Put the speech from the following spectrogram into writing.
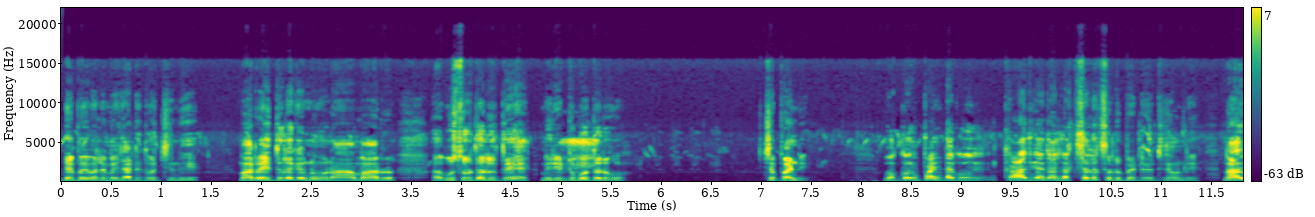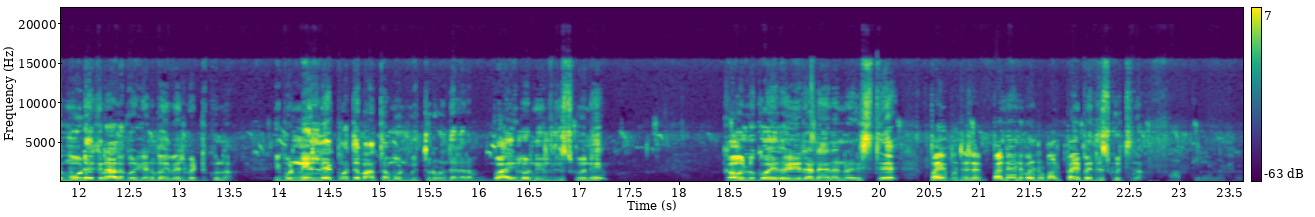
డెబ్బై వేలు మెజార్టీతో వచ్చింది. మా రైతులకే నువ్వు నా మా ఉసురు తగిలితే మీరు ఎట్టుపోతారు? చెప్పండి. ఒక్కొక్క పంటకు కాదు కదా లక్ష లక్షలు పెట్టేసామండి నా మూడు ఎకరాలకు ఎనభై వేలు పెట్టుకున్నా. ఇప్పుడు నీళ్ళు లేకపోతే మా తమ్ముడు మిత్రుడి దగ్గర బావిలో నీళ్ళు తీసుకొని కౌలుకో ఏదో ఈరా నాయన ఇస్తే పైపు తీసు పన్నెండు వేల రూపాయలు పైపే తీసుకొచ్చిన. Half kilometre.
